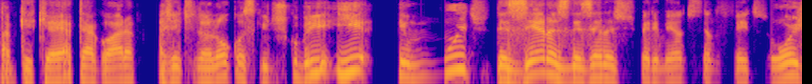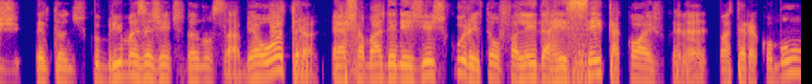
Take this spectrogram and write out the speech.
sabe o que é até agora. A gente ainda não conseguiu descobrir e tem muitas, dezenas e dezenas de experimentos sendo feitos hoje tentando descobrir, mas a gente ainda não sabe. A outra é a chamada energia escura. Então, eu falei da receita cósmica, né? Matéria comum,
